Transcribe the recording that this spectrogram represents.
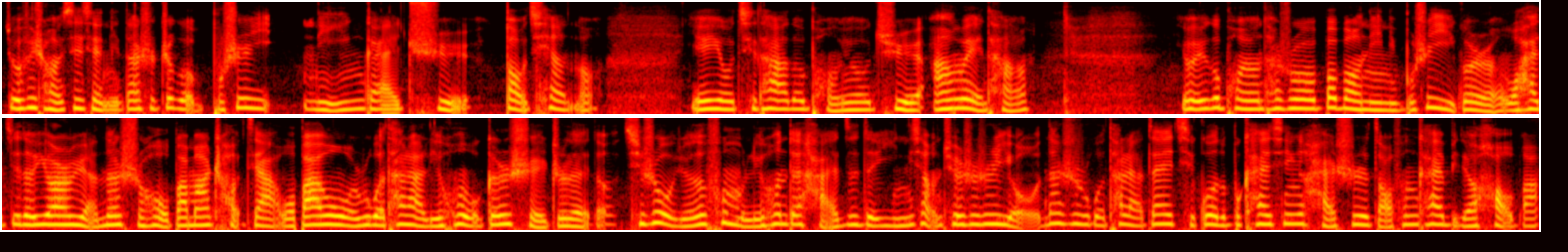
就非常谢谢你，但是这个不是你应该去道歉的。也有其他的朋友去安慰他。有一个朋友，他说：“抱抱你，你不是一个人。”我还记得幼儿园的时候，我爸妈吵架，我爸问我，如果他俩离婚，我跟谁之类的。其实我觉得父母离婚对孩子的影响确实是有，但是如果他俩在一起过得不开心，还是早分开比较好吧，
